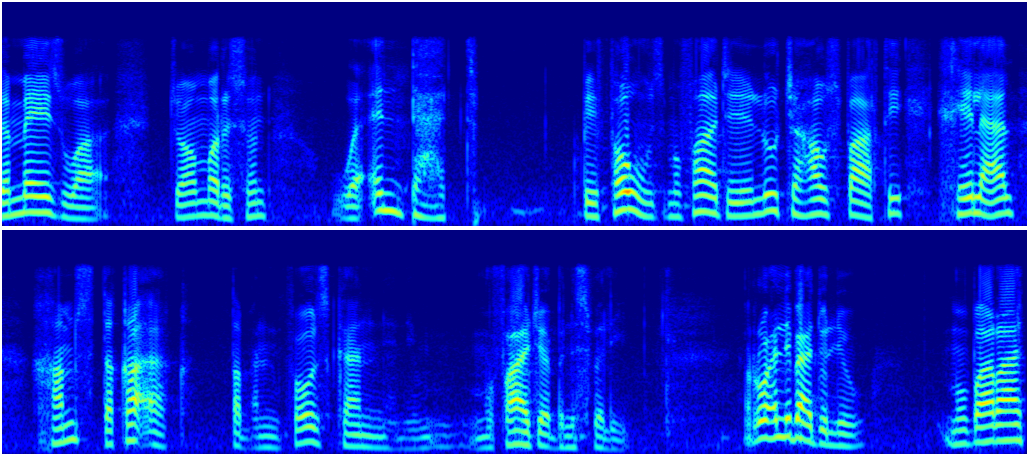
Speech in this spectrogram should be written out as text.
ذا ميز وجون موريسون وانتهت بفوز مفاجئ للوتشا هاوس بارتي خلال خمس دقائق. طبعا الفوز كان يعني مفاجئ بالنسبة لي. نروح اللي بعده اللي هو مباراة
